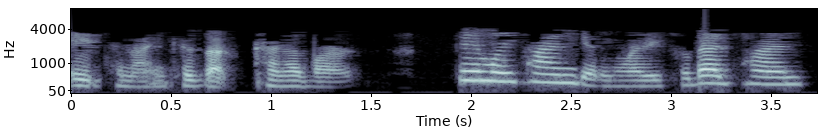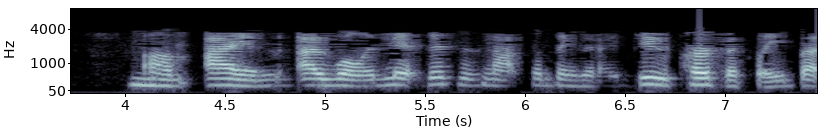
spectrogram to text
eight to nine because that's kind of our family time, getting ready for bedtime. Mm-hmm. Um, I am, I will admit this is not something that I do perfectly, but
